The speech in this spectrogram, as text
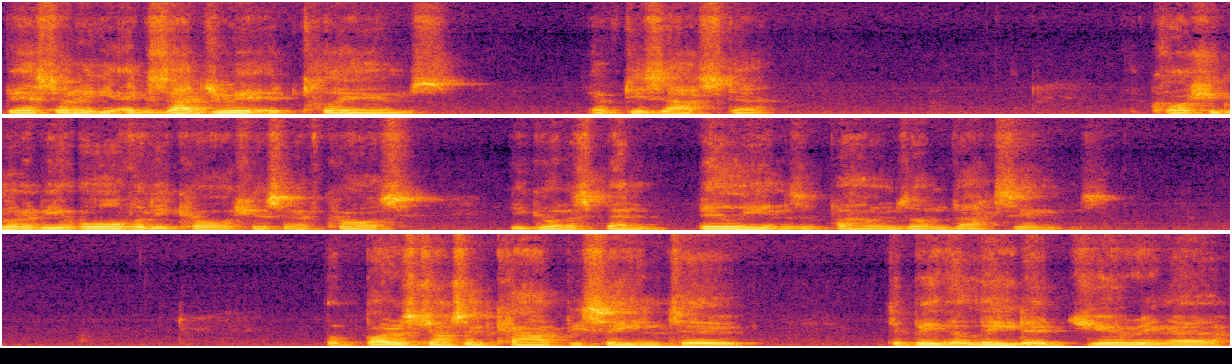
based on exaggerated claims of disaster, of course you're going to be overly cautious, and of course you're going to spend billions of pounds on vaccines. But Boris Johnson can't be seen to to be the leader during a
